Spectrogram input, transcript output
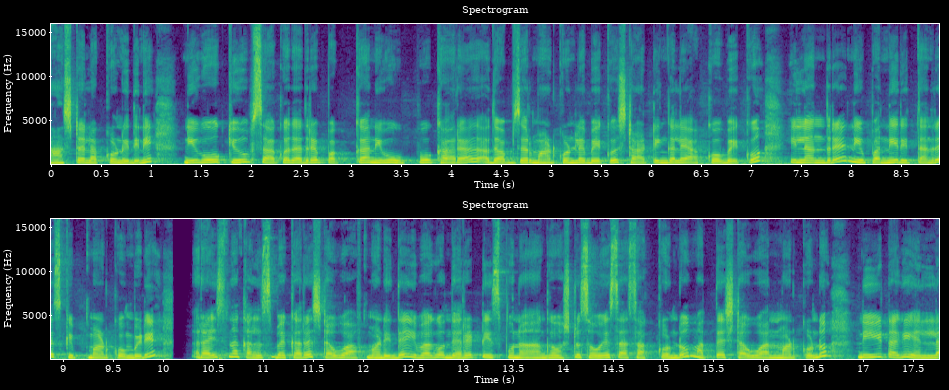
ಲಾಸ್ಟಲ್ಲಿ ಹಾಕ್ಕೊಂಡಿದ್ದೀನಿ. ನೀವು ಕ್ಯೂಬ್ಸ್ ಹಾಕೋದಾದರೆ ಪಕ್ಕ ನೀವು ಉಪ್ಪು, ಖಾರ ಅದು ಅಬ್ಸರ್ವ್ ಮಾಡ್ಕೊಳ್ಲೇಬೇಕು ಸ್ಟಾರ್ಟಿಂಗಲ್ಲೇ ಹಾಕ್ಕೋಬೇಕು. ಇಲ್ಲಾಂದರೆ ನೀವು ಪನ್ನೀರ್ ಇತ್ತಂದರೆ ಸ್ಕಿಪ್ ಮಾಡ್ಕೊಂಬಿಡಿ. ರೈಸ್ನ ಕಲಿಸ್ಬೇಕಾದ್ರೆ ಸ್ಟವ್ ಆಫ್ ಮಾಡಿದ್ದೆ. ಇವಾಗ ಒಂದು ಎರಡು ಟೀ ಸ್ಪೂನ್ ಆಗೋವಷ್ಟು ಸೋಯಾ ಸಾಸ್ ಹಾಕ್ಕೊಂಡು ಮತ್ತೆ ಸ್ಟವ್ ಆನ್ ಮಾಡಿಕೊಂಡು ನೀಟಾಗಿ ಎಲ್ಲ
